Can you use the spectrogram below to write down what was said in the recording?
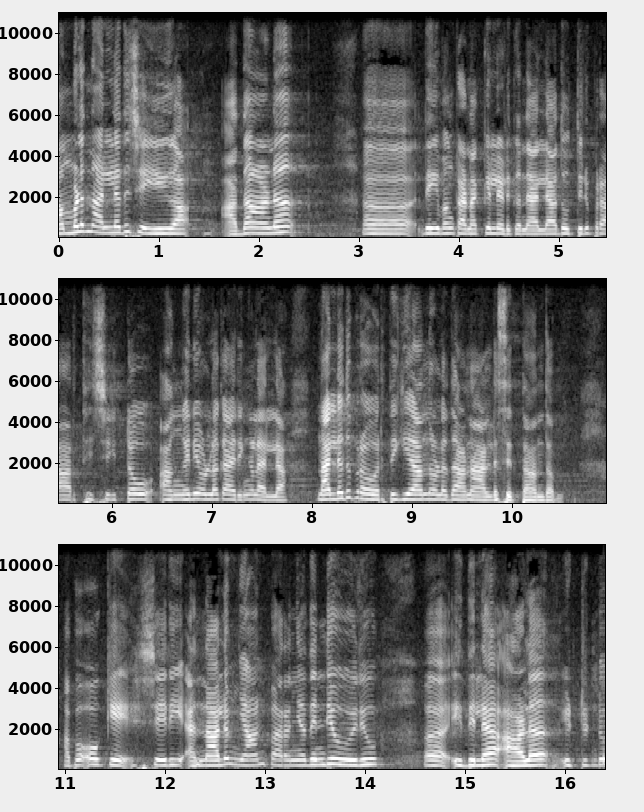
നമ്മൾ നല്ലത് ചെയ്യുക. അതാണ് ദൈവം കണക്കിലെടുക്കുന്നത്. അല്ലാതെ ഒത്തിരി പ്രാർത്ഥിച്ചിട്ടോ അങ്ങനെയുള്ള കാര്യങ്ങളല്ല. നല്ലത് പ്രവർത്തിക്കുക എന്നുള്ളതാണ് ആളുടെ സിദ്ധാന്തം. അപ്പോൾ ഓക്കെ ശരി. എന്നാലും ഞാൻ പറഞ്ഞതിന്റെ ഒരു ഇതിൽ ആൾ ഇട്ടിട്ട്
